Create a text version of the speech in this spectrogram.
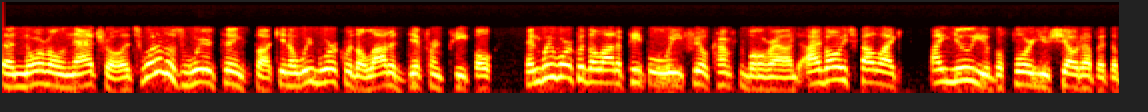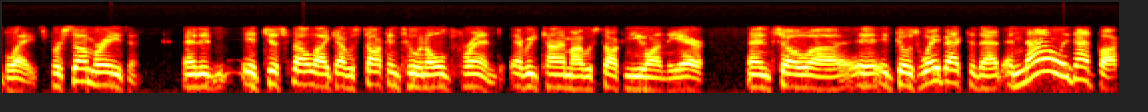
uh, normal and natural. It's one of those weird things, Buck. You know, we work with a lot of different people and we work with a lot of people we feel comfortable around. I've always felt like I knew you before you showed up at the Blaze for some reason, and it it just felt like I was talking to an old friend every time I was talking to you on the air, and so uh, it, it goes way back to that. And not only that, Buck,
